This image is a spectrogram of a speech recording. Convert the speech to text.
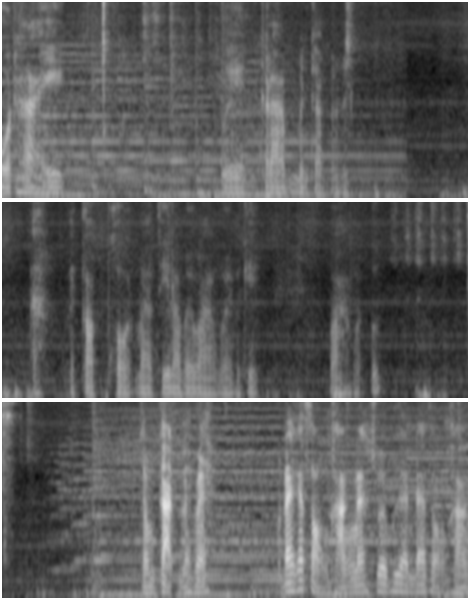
ค้ดหายอีกเวนกราฟเหมือนกับมันงอะไปกรอบโค้ดมาที่เราไปวางไว้เมื่อกี้วางไว้ปุ๊บจำกัดเลยไหมมันได้แค่สองครั้งนะ ช่วยเพื่อนได้สองครั้ง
